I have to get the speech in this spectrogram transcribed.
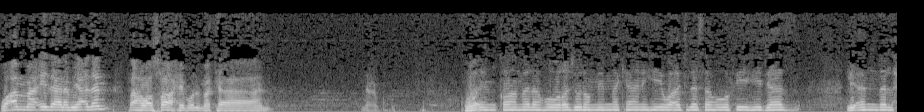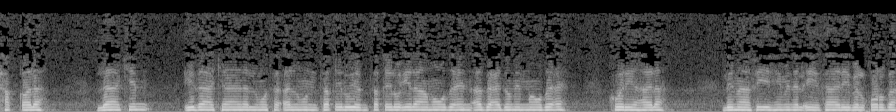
وأما إذا لم يأذن فهو صاحب المكان. نعم. وإن قام له رجل من مكانه وأجلسه فيه جاز لأن الحق له لكن إذا كان المنتقل ينتقل إلى موضع أبعد من موضعه كره له لما فيه من الإيثار بالقربة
